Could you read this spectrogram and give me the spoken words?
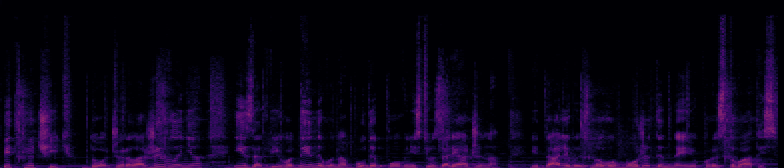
підключіть до джерела живлення, і за 2 години вона буде повністю заряджена. І далі ви знову можете нею користуватись.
